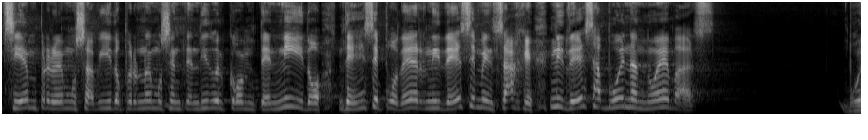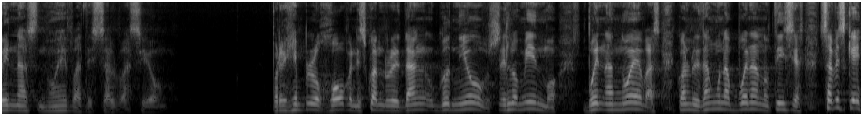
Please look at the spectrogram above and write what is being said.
siempre lo hemos sabido, pero no hemos entendido el contenido de ese poder, ni de ese mensaje, ni de esas buenas nuevas. Buenas nuevas de salvación. Por ejemplo, los jóvenes cuando les dan good news, es lo mismo, buenas nuevas, cuando les dan unas buenas noticias. ¿Sabes qué?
